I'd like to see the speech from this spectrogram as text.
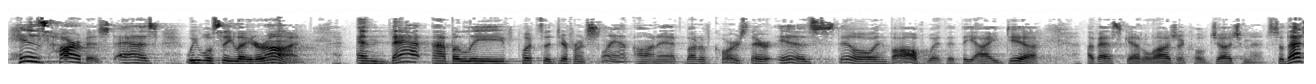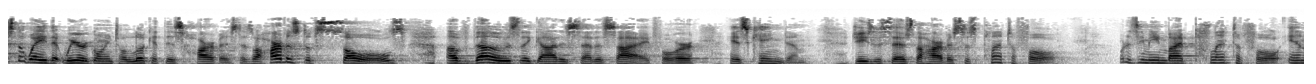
His harvest, as we will see later on. And that, I believe, puts a different slant on it, but of course there is still involved with it the idea of eschatological judgment. So that's the way that we are going to look at this harvest, as a harvest of souls of those that God has set aside for His kingdom. Jesus says the harvest is plentiful. What does he mean by plentiful? In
